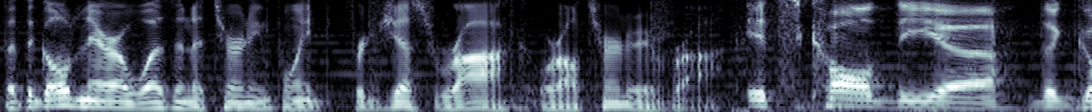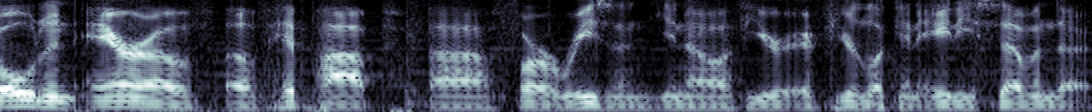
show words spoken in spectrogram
But the golden era wasn't a turning point for just rock or alternative rock. It's called the uh, the golden era of, of hip hop uh, for a reason. You know, if you're if you're looking 87 to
